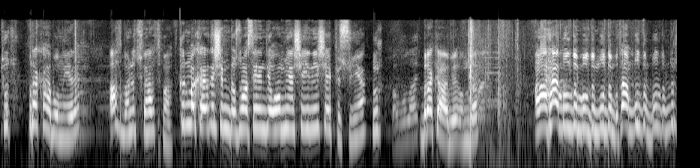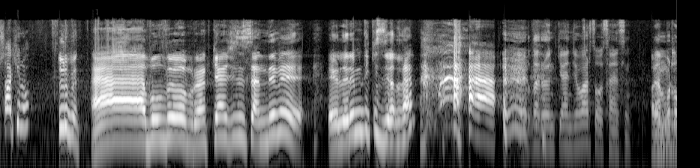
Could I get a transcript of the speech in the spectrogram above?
tut. Bırak abi onu yere. Atma lütfen atma. Kırma kardeşim o zaman senin de olmayan şeyi niye şey yapıyorsun ya? Dur. Bavul aç. Bırak abi onu da. Aha buldum buldum buldum. Tamam buldum buldum. Dur sakin ol. Dürbün. Ha buldum. Röntgencisin sen değil mi? Evleri mi dikizliyorsun lan? Burada röntgenci varsa o sensin. Ayıp ben burada ediyorsun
